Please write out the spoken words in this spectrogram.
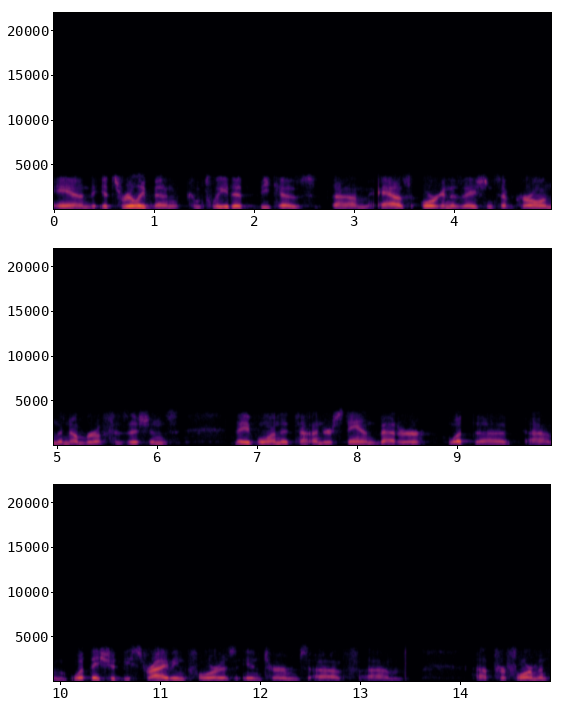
And it's really been completed because um, as organizations have grown the number of physicians, they've wanted to understand better what the um, what they should be striving for is in terms of um, uh, performance,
